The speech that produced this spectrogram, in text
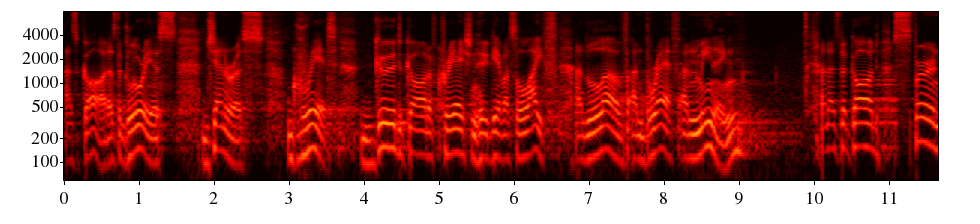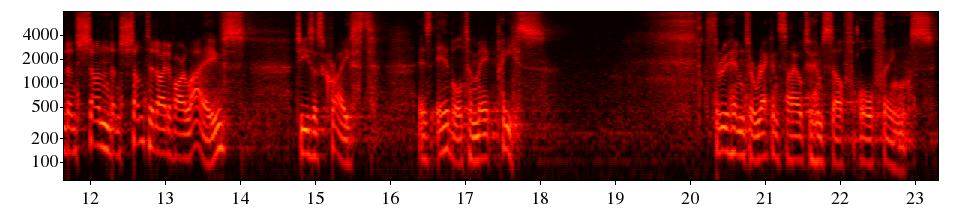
as God, as the glorious, generous, great, good God of creation who gave us life and love and breath and meaning, and as the God spurned and shunned and shunted out of our lives, Jesus Christ is able to make peace. Through him to reconcile to himself all things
